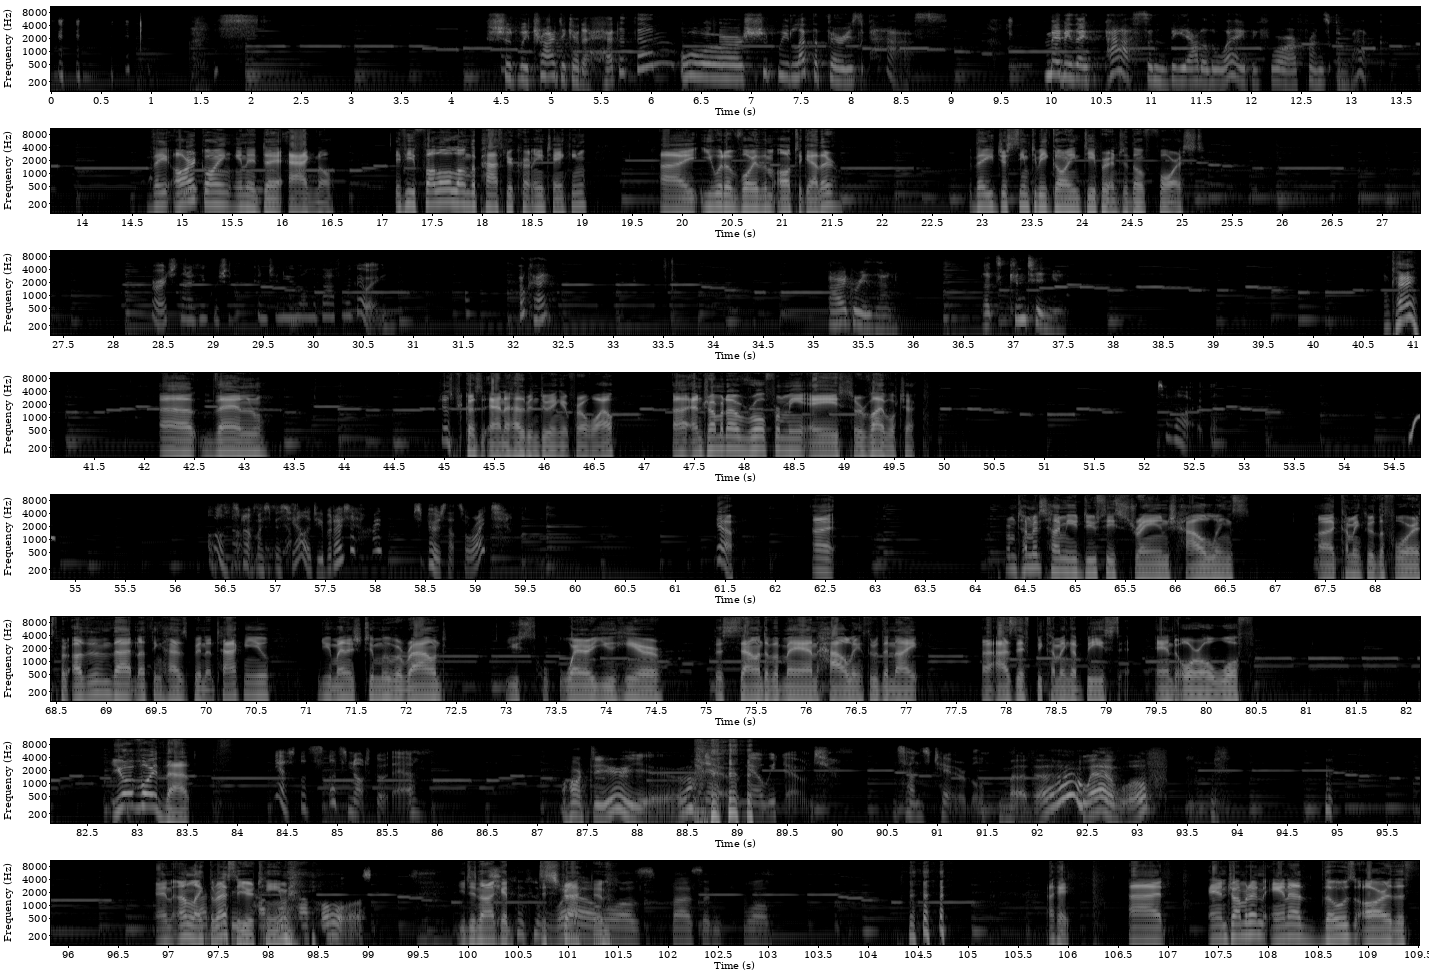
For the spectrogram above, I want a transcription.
Should we try to get ahead of them, or should we let the fairies pass? Maybe they pass and be out of the way before our friends come back. They are going in a diagonal. If you follow along the path you're currently taking, uh, you would avoid them altogether. They just seem to be going deeper into the forest. Alright, then I think we should continue on the path we're going. Okay. I agree then. Let's continue. Okay. Uh, then, just because Anna has been doing it for a while, uh, Andromeda, roll for me a survival check. Survival. Well, it's not my speciality, but I, su- I suppose that's alright. Uh, from time to time, you do see strange howlings uh, coming through the forest, but other than that, nothing has been attacking you. You manage to move around. You swear you hear the sound of a man howling through the night, uh, as if becoming a beast and or a wolf. You avoid that. Yes, let's let's not go there. Or do you? No, no, we don't. It sounds terrible. Mother werewolf. And unlike the rest of your team, you did not get distracted. Werewolves, person, wolf. Okay. Uh, Andromeda and Anna, those are the. Th-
